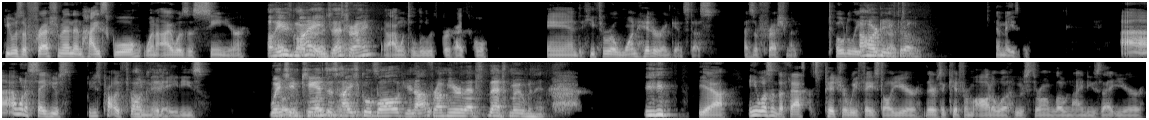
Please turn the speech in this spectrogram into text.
he was a freshman in high school when I was a senior. Oh, he was my age. That's right. And I went to Louisburg High School, and he threw a one hitter against us as a freshman. Totally. How hard did he throw? Team. Amazing. Uh, I want to say he was he was probably throwing okay. mid eighties. Which in Kansas high school ball, if you're not from here, that's that's moving it. yeah, he wasn't the fastest pitcher we faced all year. There's a kid from Ottawa who was throwing low 90s that year,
